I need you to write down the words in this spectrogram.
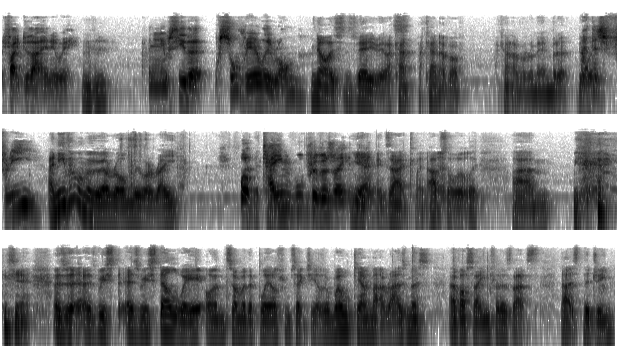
In fact, do that anyway, mm-hmm. and you'll see that we're so rarely wrong. No, it's, it's, very rare. I can't, I can't ever, I can't ever remember it. Really. And it's free. And even when we were wrong, we were right. Well, time, time, will prove us right. In the room. Yeah, exactly, absolutely. Yeah. Um, yeah, as, as we as we still wait on some of the players from six years, will Kermit Erasmus ever sign for us? That's that's the dream.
